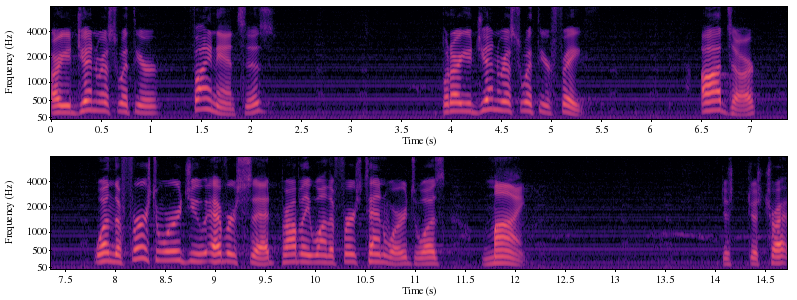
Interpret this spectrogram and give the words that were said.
Are you generous with your finances? But are you generous with your faith? Odds are one of the first words you ever said, probably one of the first 10 words, was mine. Just, just try.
